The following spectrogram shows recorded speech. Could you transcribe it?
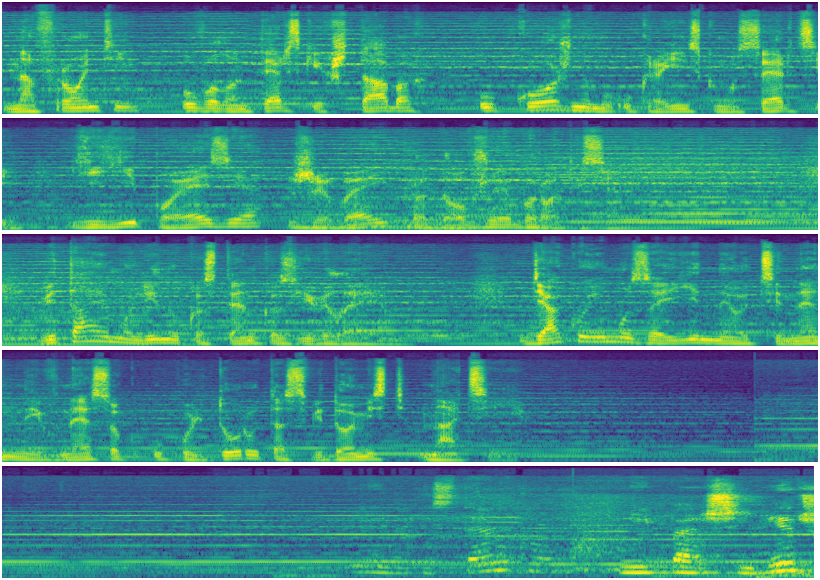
На фронті, у волонтерських штабах, у кожному українському серці її поезія живе і продовжує боротися. Вітаємо Ліну Костенко з ювілеєм. Дякуємо за її неоціненний внесок у культуру та свідомість нації. Ліна Костенко, мій перший вірш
